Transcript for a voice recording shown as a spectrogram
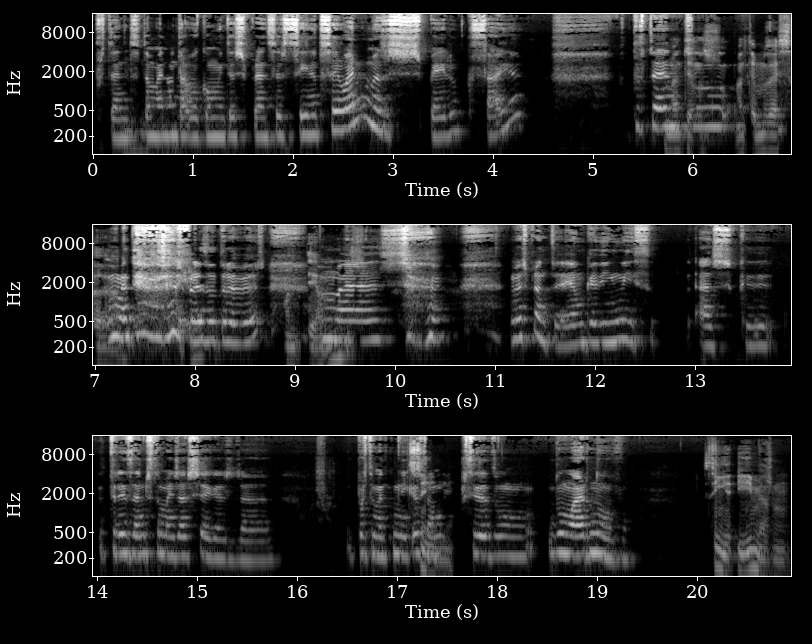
Portanto, uhum. também não estava com muitas esperanças de sair no terceiro ano, mas espero que saia. Portanto, mantemos, mantemos essa mantemos a esperança outra vez. Mantemos. Mas, mas pronto, é um bocadinho isso. Acho que três anos também já chega, já o Departamento de Comunicação Sim. precisa de um, de um ar novo. Sim, e mesmo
